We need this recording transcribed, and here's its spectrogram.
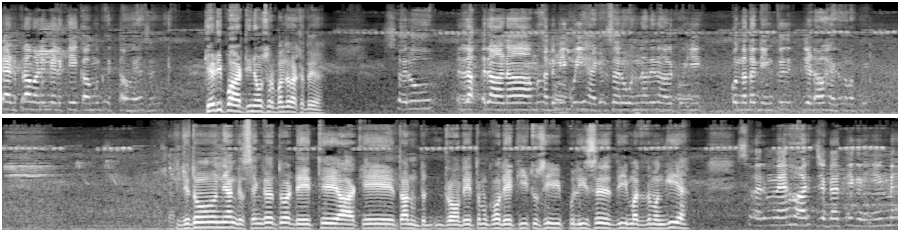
ਭੈਣ ਭਰਾਵਾਂ ਨੇ ਮਿਲ ਕੇ ਇਹ ਕੰਮ ਕੀਤਾ ਹੋਇਆ ਸਰ। ਕਿਹੜੀ ਪਾਰਟੀ ਨਾਲ ਉਹ ਸੰਬੰਧ ਰੱਖਦੇ ਆ? ਸਰ ਉਹ ਰਾ- ਰਾਣਾ ਆਮ ਆਦਮੀ ਕੋਈ ਹੈਗਾ ਸਰ ਉਹਨਾਂ ਦੇ ਨਾਲ ਕੋਈ ਉਹਨਾਂ ਦਾ ਲਿੰਕ ਜਿਹੜਾ ਹੈਗਾ ਵਾ ਕੋਈ। ਜਦੋਂ ਨਿਹੰਗ ਸਿੰਘ ਤੁਹਾਡੇ ਇੱਥੇ ਆ ਕੇ ਤੁਹਾਨੂੰ ਡ- ਡਰਾਉਂਦੇ ਧਮਕਾਉਂਦੇ ਕੀ ਤੁਸੀਂ ਪੁਲਿਸ ਦੀ ਮਦਦ ਮੰਗੀ ਆ? ਸਰ ਮੈਂ ਹਰ ਜਗ੍ਹਾ ਤੇ ਗਈ ਮੈਂ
